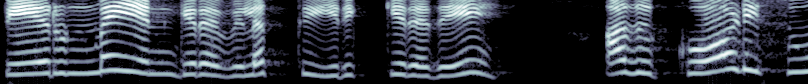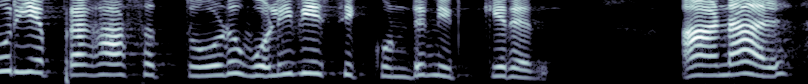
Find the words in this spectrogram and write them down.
பேருண்மை என்கிற விளக்கு இருக்கிறதே அது கோடி சூரிய பிரகாசத்தோடு ஒளி வீசிக்கொண்டு நிற்கிறது. ஆனால்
